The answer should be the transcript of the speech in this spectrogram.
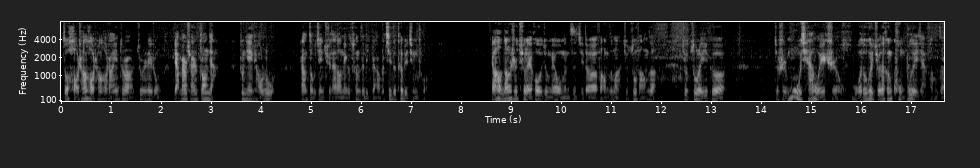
走好长好长好长一段，就是那种两边全是庄稼，中间一条路，然后走进去才到那个村子里边，我记得特别清楚。然后当时去了以后就没有我们自己的房子嘛，就租房子，就租了一个，就是目前为止我都会觉得很恐怖的一间房子，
